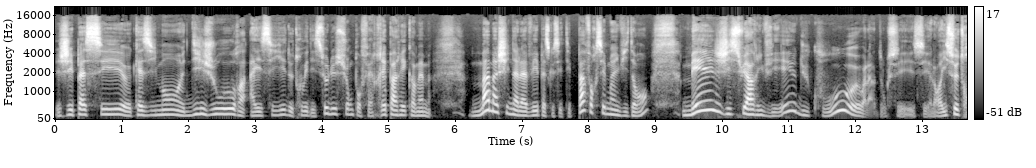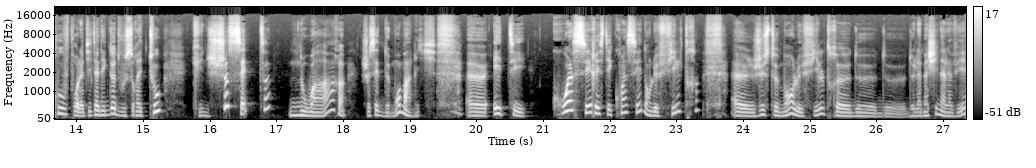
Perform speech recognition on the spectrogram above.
J'ai passé euh, quasiment dix jours à essayer de trouver des solutions pour faire réparer quand même ma machine à laver parce que c'était pas forcément évident, mais j'y suis arrivée. Du coup, euh, voilà. Donc alors il se trouve pour la petite anecdote, vous saurez tout qu'une chaussette noire, chaussette de mon mari, était coincé, rester coincé dans le filtre, euh, justement le filtre de, la machine à laver.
